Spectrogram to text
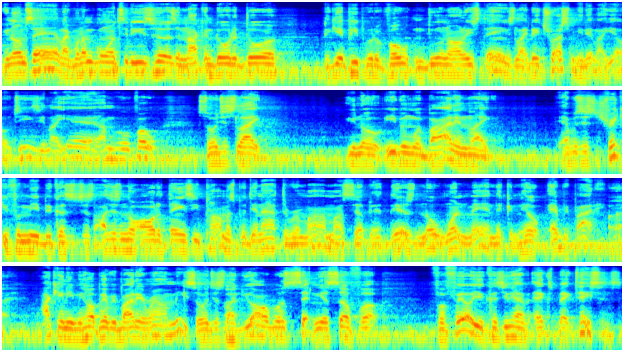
You know what I'm saying? Like when I'm going to these hoods and knocking door to door to get people to vote and doing all these things, like they trust me. They're like, yo, Jeezy, like, yeah, I'm gonna vote. So it's just like, you know, even with Biden, like, it was just tricky for me because it's just I just know all the things he promised, but then I have to remind myself that there's no one man that can help everybody. I can't even help everybody around me. So it's just like you always setting yourself up for failure because you have expectations.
